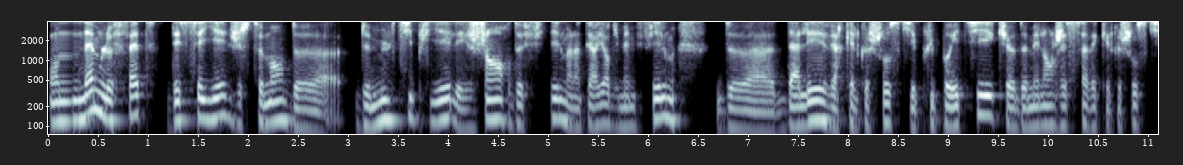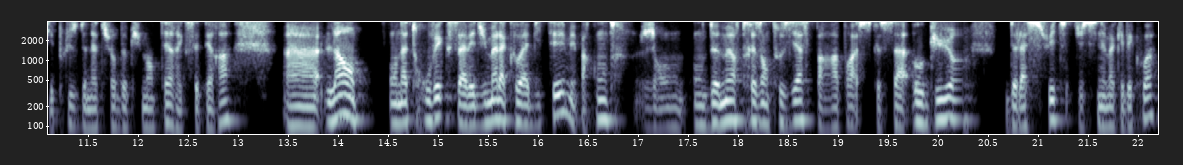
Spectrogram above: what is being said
on aime le fait d'essayer justement de, multiplier les genres de films à l'intérieur du même film, d'aller vers quelque chose qui est plus poétique, de mélanger ça avec quelque chose qui est plus de nature documentaire, etc. Euh, là, on, on, a trouvé que ça avait du mal à cohabiter, mais par contre, on, on, demeure très enthousiaste par rapport à ce que ça augure de la suite du cinéma québécois.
